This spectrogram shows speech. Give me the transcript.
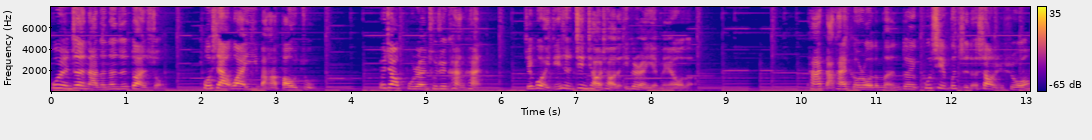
郭元正拿着那只断手，脱下外衣把它包住，又叫仆人出去看看。结果已经是静悄悄的，一个人也没有了。他打开阁楼的门，对哭泣不止的少女说：“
